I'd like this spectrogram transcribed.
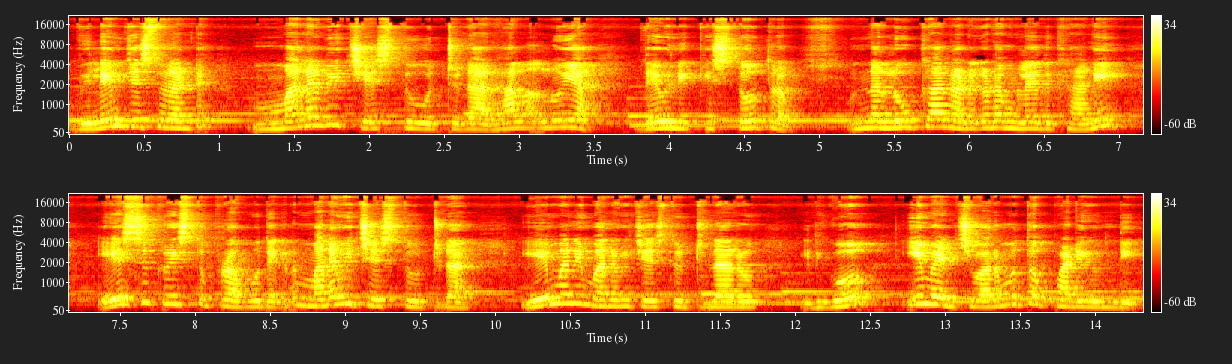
వీళ్ళేం చేస్తున్నారంటే మనవి చేస్తూ ఉంటున్నారు. హల్లెలూయా! దేవునికి స్తోత్రం. ఉన్న లూకాను అడగడం లేదు కానీ యేసుక్రీస్తు ప్రభు దగ్గర మనవి చేస్తూ ఉంటున్నారు. ఏమని మనవి చేస్తుంటున్నారు? ఇదిగో ఈమె జ్వరముతో పడి ఉంది.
